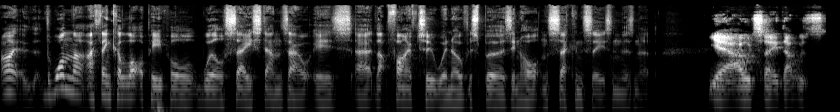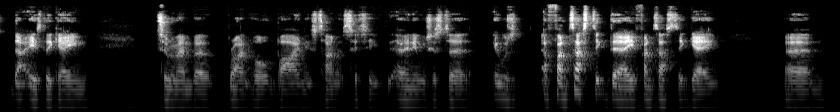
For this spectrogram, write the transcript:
I, I, the one that I think a lot of people will say stands out is uh, that 5 2 win over Spurs in Horton's second season, isn't it? Yeah, I would say that was that is the game to remember Brian Horton by in his time at City. I mean, it was just a it was a fantastic day, fantastic game. Um,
